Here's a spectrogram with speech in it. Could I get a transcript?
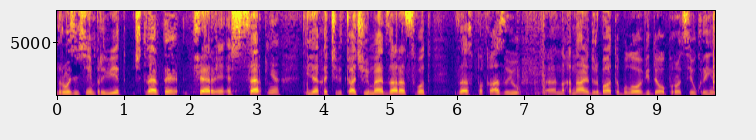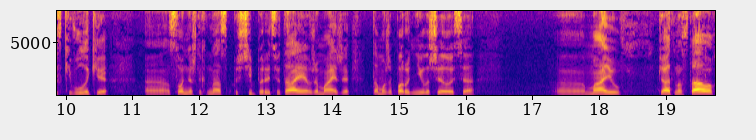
Друзі, всім привіт! 4 червня, серпня. І я відкачую мед. Зараз от, зараз показую. Е, На каналі дуже багато було відео про ці українські вулики. Е, Соняшник нас почти перецвітає, вже майже, там може пару днів лишилося. Е, Маю 5 наставок.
